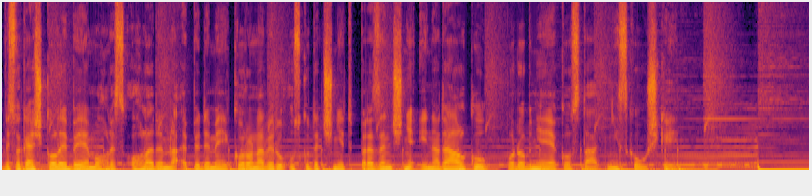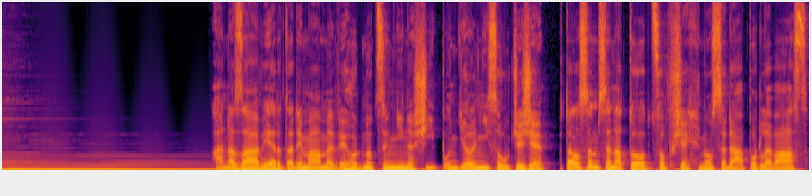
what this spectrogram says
Vysoké školy by je mohly s ohledem na epidemii koronaviru uskutečnit prezenčně i na dálku, podobně jako státní zkoušky. A na závěr tady máme vyhodnocení naší pondělní soutěže. Ptal jsem se na to, co všechno se dá podle vás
